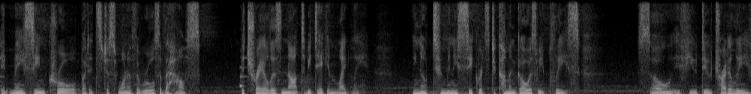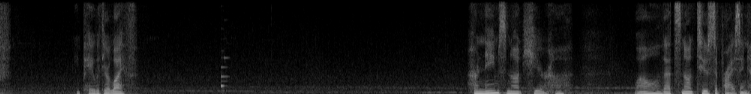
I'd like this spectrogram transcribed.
it may seem cruel, but it's just one of the rules of the house. Betrayal is not to be taken lightly. We know too many secrets to come and go as we please. So, if you do try to leave, you pay with your life. Her name's not here, huh? Well, that's not too surprising.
